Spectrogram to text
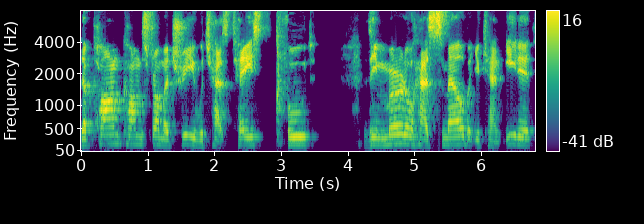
The palm comes from a tree which has taste, food. The myrtle has smell, but you can't eat it.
